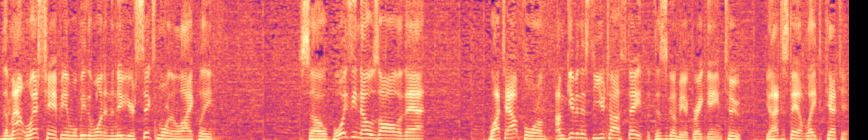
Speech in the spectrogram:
the Mountain West champion will be the one in the New Year Six more than likely. So Boise knows all of that. Watch out for them. I'm giving this to Utah State, but this is going to be a great game too. You'll have to stay up late to catch it,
